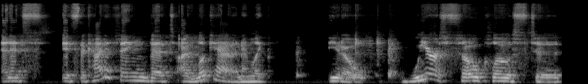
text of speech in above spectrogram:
And it's it's the kind of thing that i look at and i'm like you know, we are so close to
